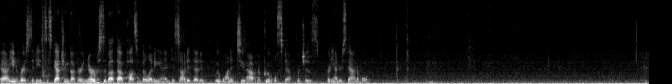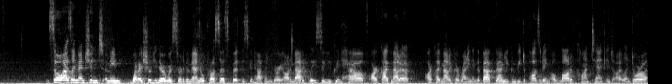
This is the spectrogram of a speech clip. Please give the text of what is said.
uh, University of Saskatchewan got very nervous about that possibility and decided that it, it wanted to have an approval step, which is pretty understandable. So as I mentioned, I mean, what I showed you there was sort of a manual process, but this can happen very automatically. So you can have Archivematica, Archivematica running in the background. You can be depositing a lot of content into Islandora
